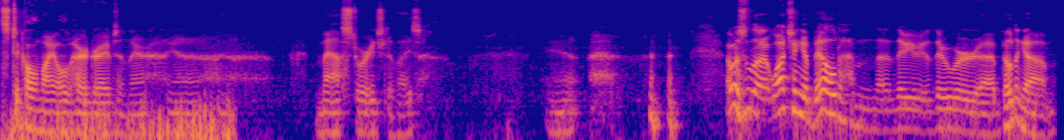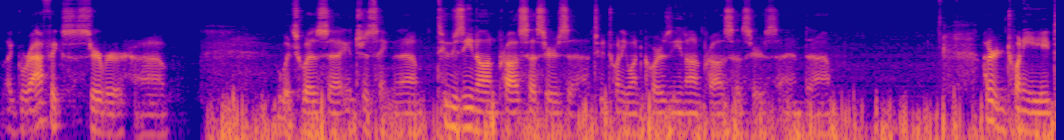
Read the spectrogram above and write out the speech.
Stick all my old hard drives in there mass storage device. Yeah. I was uh, watching a build. Um, uh, they they were uh, building a, a graphics server, uh, which was uh, interesting. Um, two Xeon processors, two 21 core Xeon processors, and um, 128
